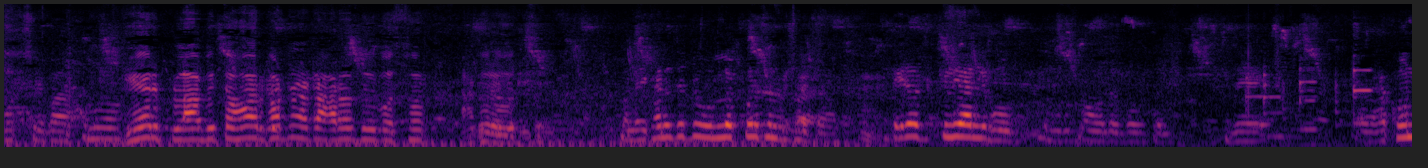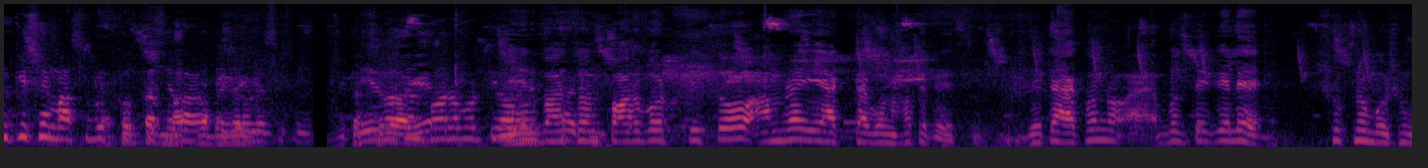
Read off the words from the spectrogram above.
হচ্ছে বা কোনো ঘের প্লাবিত হওয়ার ঘটনাটা আরও দুই বছর ধরে হচ্ছে। মানে এখানে যেটা উল্লেখ করেছেন বিষয়টা এটা ক্লিয়ারলি আমাদের বলতেন যে এখন কি সে মাছ লুট করতেছে বা নির্বাচন পরবর্তী তো আমরা এই একটা গুণ হাতে পেয়েছি যেটা এখন বলতে গেলে শুকনো মৌসুম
